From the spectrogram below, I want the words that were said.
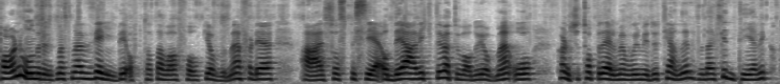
har noen rundt meg som er veldig opptatt av hva folk jobber med. For det er så spesielt, og det er viktig, vet du, hva du jobber med. Og kanskje toppe det hele med hvor mye du tjener. Men det er ikke det vi kan.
